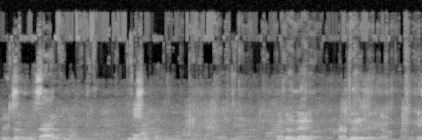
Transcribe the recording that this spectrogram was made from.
വീട്ടിൽ നമ്മൾ സാലഡ് ഉണ്ടാവും. അപ്പോൾ എന്തായാലും അടുത്തൊരു കഴിക്കാം ഓക്കെ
